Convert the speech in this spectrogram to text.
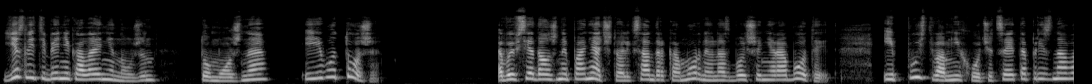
Если тебе Николай не нужен, то можно и его тоже. Вы все должны понять, что Александр Каморный у нас больше не работает, и пусть вам не хочется это признавать,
